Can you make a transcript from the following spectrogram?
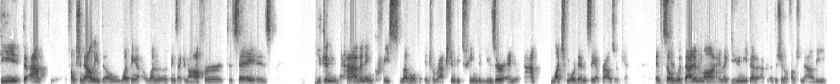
The, the app functionality though, one thing, one of the things I can offer to say is you can have an increased level of interaction between the user and your app much more than say a browser can. And so with that in mind, like, do you need that additional functionality?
